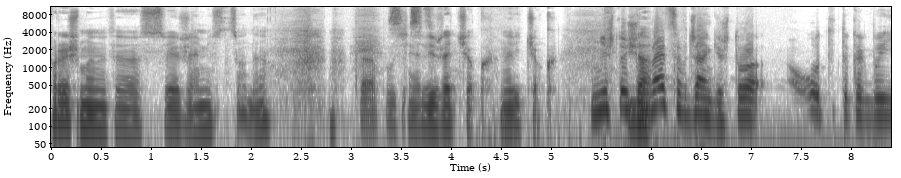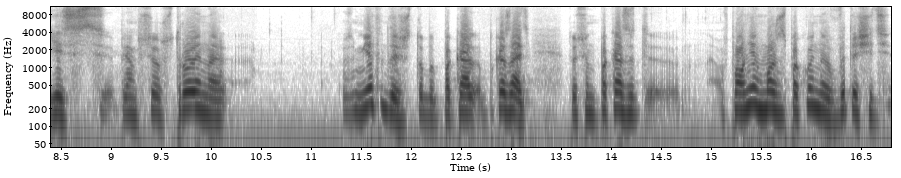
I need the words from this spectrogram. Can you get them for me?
uh-huh. Это свежее место, да? Да, получается. Свежачок, новичок. Мне что еще да. нравится в Джанге, что вот это как бы есть прям все встроено методы, чтобы пока, показать. То есть он показывает, э, вполне можно спокойно вытащить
